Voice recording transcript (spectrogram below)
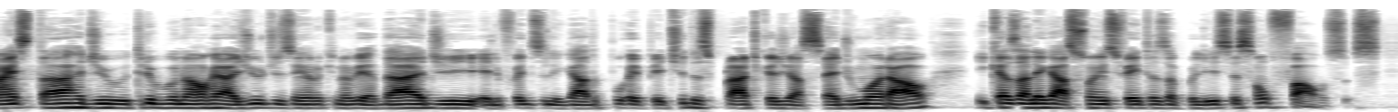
Mais tarde, o tribunal reagiu dizendo que, na verdade, ele foi desligado por repetidas práticas de assédio moral e que as alegações feitas à polícia são falsas.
